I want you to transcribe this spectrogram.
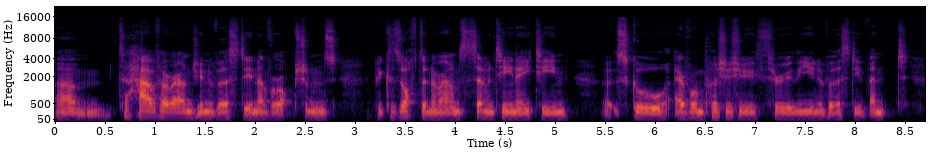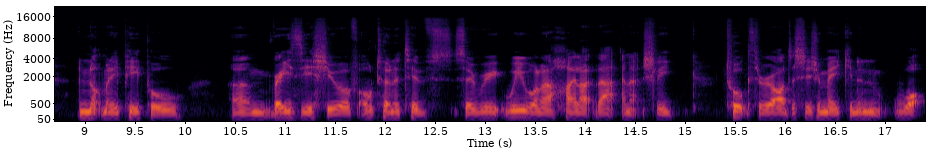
um, to have around university and other options because often around 17, 18 at school, everyone pushes you through the university vent, and not many people um, raise the issue of alternatives. So we, we want to highlight that and actually talk through our decision making and what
